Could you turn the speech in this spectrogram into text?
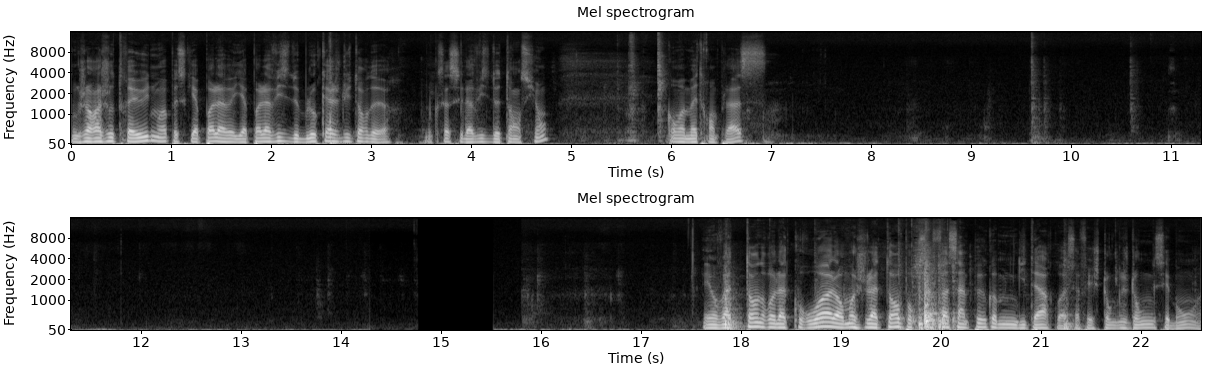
Donc j'en rajouterai une moi parce qu'il n'y a, a pas la vis de blocage du tendeur. Donc ça c'est la vis de tension qu'on va mettre en place. Et on va tendre la courroie. Alors moi je l'attends pour que ça fasse un peu comme une guitare, quoi. Ça fait chtong chtong, c'est bon,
